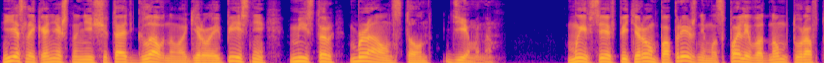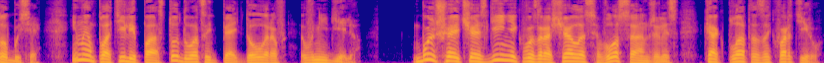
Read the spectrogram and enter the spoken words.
если, конечно, не считать главного героя песни, мистер Браунстон, демоном. Мы все в пятером по-прежнему спали в одном туравтобусе, и нам платили по 125 долларов в неделю. Большая часть денег возвращалась в Лос-Анджелес, как плата за квартиру,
